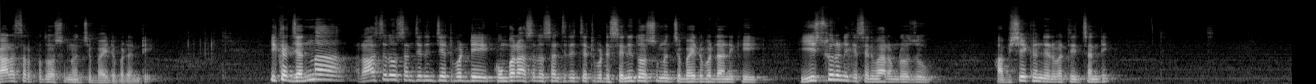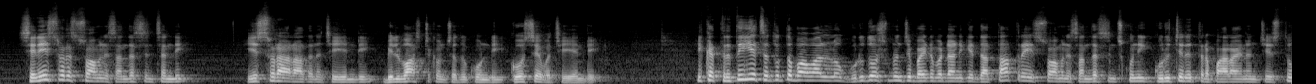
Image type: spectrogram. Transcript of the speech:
కాలసర్పదోషం నుంచి బయటపడండి. ఇక జన్మ రాశిలో సంచరించేటువంటి కుంభరాశిలో సంచరించేటువంటి శని దోషం నుంచి బయటపడడానికి ఈశ్వరునికి శనివారం రోజు అభిషేకం నిర్వర్తించండి. శనీశ్వర స్వామిని సందర్శించండి ఈశ్వరారాధన చేయండి బిల్వాష్టకం చదువుకోండి గోసేవ చేయండి. ఇక తృతీయ చతుర్థ భావాల్లో గురుదోషం నుంచి బయటపడడానికి దత్తాత్రేయ స్వామిని సందర్శించుకుని గురుచరిత్ర పారాయణం చేస్తూ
